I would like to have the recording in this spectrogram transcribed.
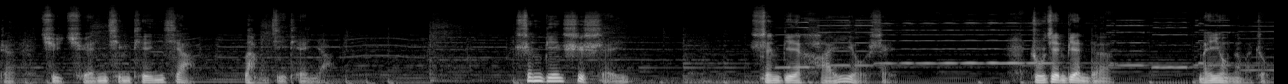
着去权倾天下，浪迹天涯，身边是谁？身边还有谁？逐渐变得没有那么重要。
